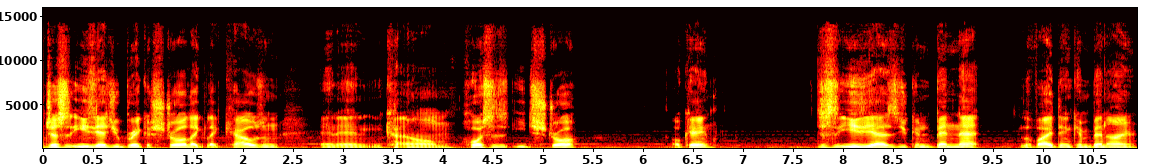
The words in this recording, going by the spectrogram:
just as easy as you break a straw, like like cows and and and um, horses eat straw. Okay, just as easy as you can bend that, Leviathan can bend iron.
